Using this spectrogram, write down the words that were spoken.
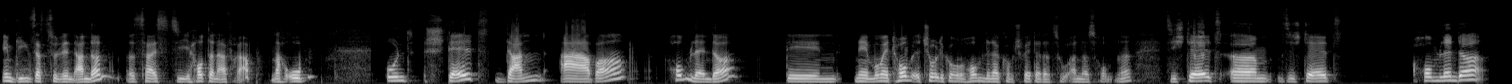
im Gegensatz zu den anderen. Das heißt, sie haut dann einfach ab, nach oben und stellt dann aber Homelander, den, nee, Moment, Home, Entschuldigung, Homelander kommt später dazu, andersrum, ne? Sie stellt, ähm, sie stellt Homelander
